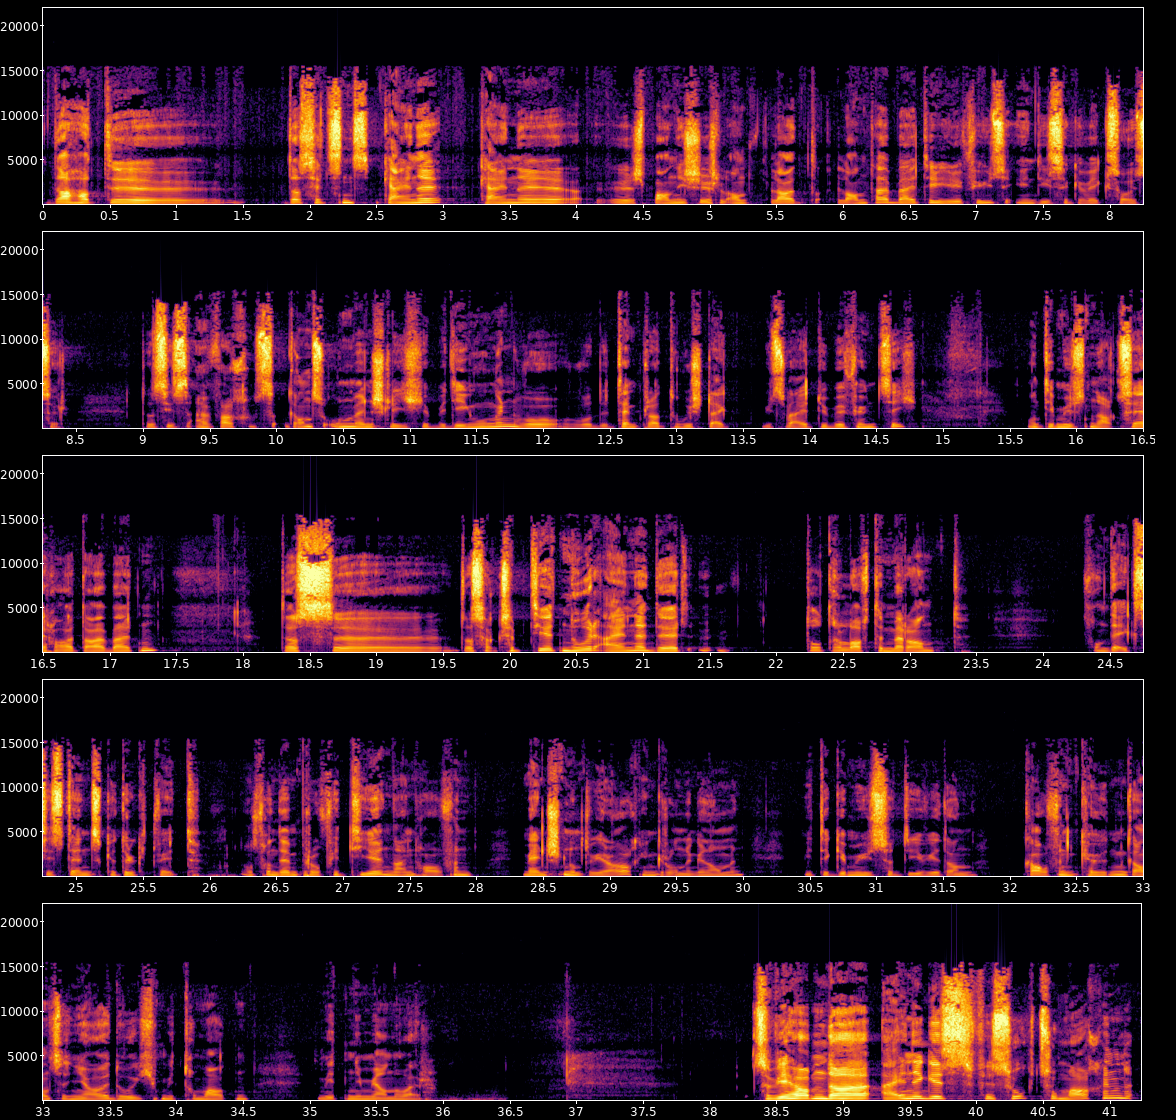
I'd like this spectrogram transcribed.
da hat äh, da setzen keine, keine äh, spanische Land, Landarbeiter ihre Füße in diese Gewächshäuser. Das ist einfach ganz unmenschliche Bedingungen, wo, wo die Temperatur steigt bis weit über 50 und die müssen auch sehr hart arbeiten. Das, äh, das akzeptiert nur einer, der total auf dem Rand von der Existenz gedrückt wird. Und von dem profitieren ein Haufen Menschen und wir auch im Grunde genommen mit dem Gemüse, die wir dann kaufen können, ganze Jahr durch mit Tomaten mitten im Januar. So, wir haben da einiges versucht zu machen.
